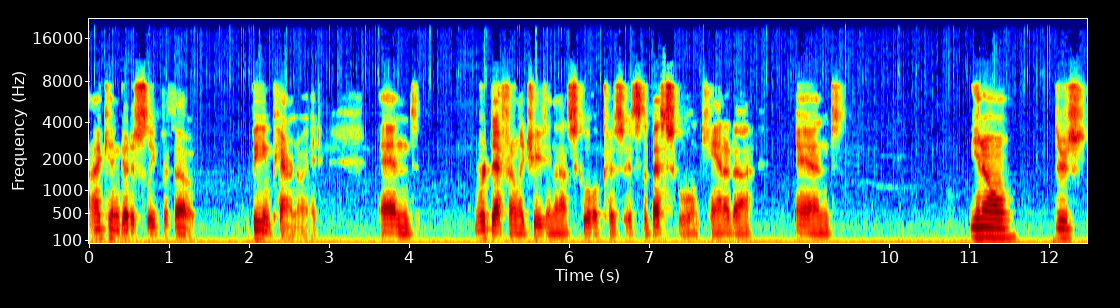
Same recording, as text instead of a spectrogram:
I can go to sleep without being paranoid." And we're definitely choosing that school because it's the best school in Canada, and you know, there's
